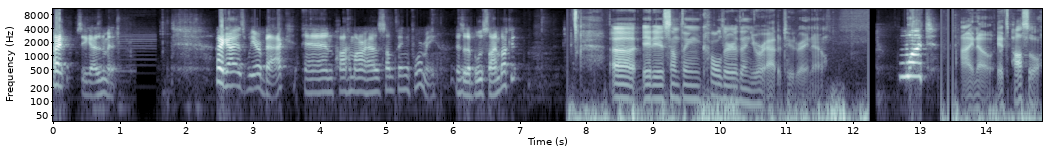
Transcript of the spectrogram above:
All right, see you guys in a minute. All right, guys, we are back, and Pahimar has something for me. Is it a blue slime bucket? Uh, it is something colder than your attitude right now. What? I know, it's possible.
